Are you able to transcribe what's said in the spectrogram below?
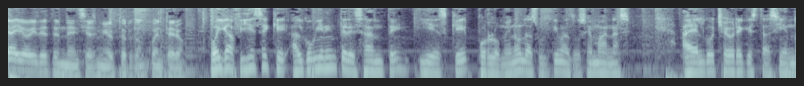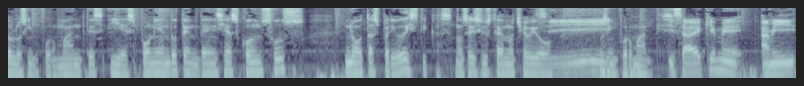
¿Qué hay hoy de tendencias, mi doctor Don Cuentero? Oiga, fíjese que algo bien interesante y es que por lo menos las últimas dos semanas hay algo chévere que está haciendo los informantes y es poniendo tendencias con sus notas periodísticas. No sé si usted anoche vio los informantes. Y sabe que me, a mí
